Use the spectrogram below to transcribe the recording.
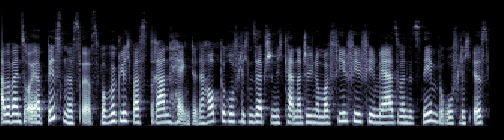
Aber wenn es euer Business ist, wo wirklich was dranhängt, in der hauptberuflichen Selbstständigkeit natürlich nochmal viel, viel, viel mehr, als wenn es jetzt nebenberuflich ist,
